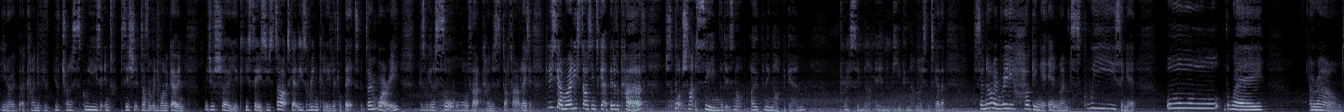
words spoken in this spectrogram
you know, a kind of, you're, you're trying to squeeze it into a position it doesn't really want to go in. Let me just show you. Can you see? So you start to get these wrinkly little bits, but don't worry, because we're going to sort all of that kind of stuff out later. Can you see I'm already starting to get a bit of a curve? Just watch that seam that it's not opening up again. Pressing that in and keeping that nice and together. So now I'm really hugging it in. I'm squeezing it all the way around.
